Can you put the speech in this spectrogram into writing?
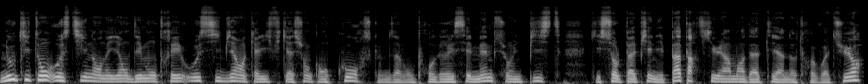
Nous quittons Austin en ayant démontré aussi bien en qualification qu'en course que nous avons progressé même sur une piste qui sur le papier n'est pas particulièrement adaptée à notre voiture.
